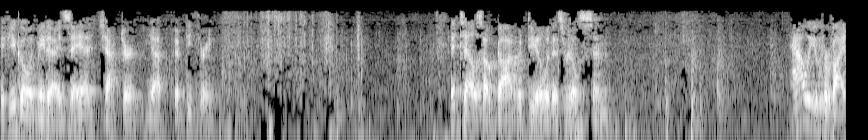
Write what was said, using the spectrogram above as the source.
If you go with me to Isaiah chapter yeah, 53, it tells how God would deal with Israel's sin how he would provide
